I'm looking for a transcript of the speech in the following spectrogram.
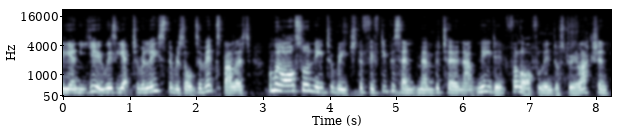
The NEU is yet to release the results of its ballot and will also need to reach the 50% member turnout needed for lawful industrial action.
